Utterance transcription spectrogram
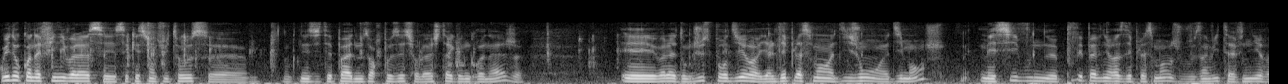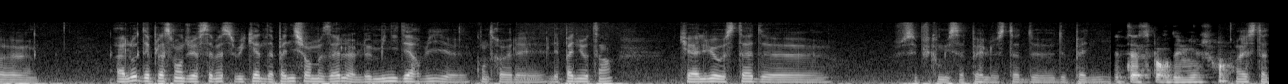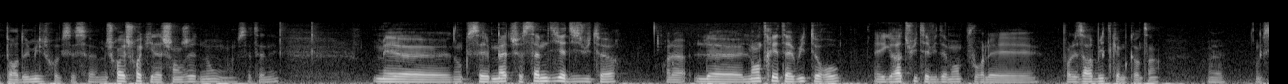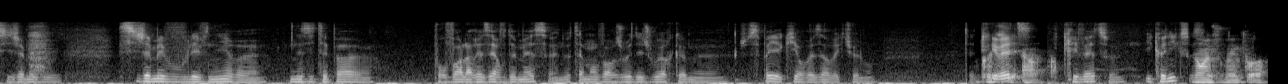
Oui donc on a fini voilà ces, questions tutos. euh, donc n'hésitez pas à nous en reposer sur le hashtag engrenage. Et voilà donc juste pour dire il y a le déplacement à Dijon euh, dimanche. Mais si vous ne pouvez pas venir à ce déplacement, je vous invite à venir euh, à l'autre déplacement du FCMS ce week-end à Pagny-sur-Moselle, le mini derby euh, contre les, les Pagnotins qui a lieu au stade. euh, je sais plus comment il s'appelle le stade de, de Pagny. À Sport 2000, je crois. Ouais, Stade Port 2000, je crois que c'est ça. Mais je crois, je crois qu'il a changé de nom euh, cette année. Mais euh, donc c'est le match samedi à 18h. Voilà. Le- L'entrée est à 8 euros. Elle est gratuite évidemment pour les, pour les arbitres comme Quentin. Voilà. Donc si jamais vous, si jamais vous voulez venir, euh, n'hésitez pas euh, pour voir la réserve de Metz, notamment voir jouer des joueurs comme. euh, je sais pas, il y a qui en réserve actuellement Peut-être Crivette. Hein. Ouais. Iconix. Non, il joue même pas.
